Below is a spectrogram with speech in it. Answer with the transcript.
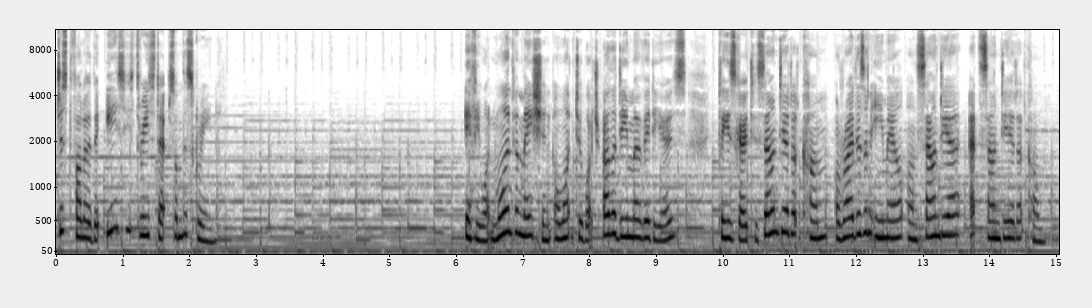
Just follow the easy three steps on the screen. If you want more information or want to watch other demo videos, please go to soundear.com or write us an email on soundear at soundear.com.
